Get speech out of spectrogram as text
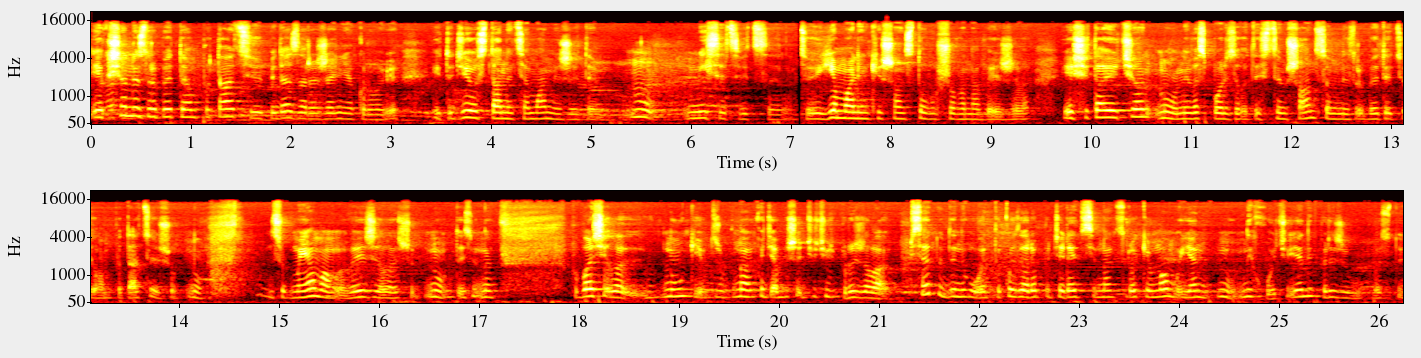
Якщо не зробити ампутацію, піде зараження крові, і тоді останеться мамі жити ну, місяць від сили. Є маленький шанс того, що вона виживе. Я вважаю, що ну, не воспользуватись цим шансом, не зробити цю ампутацію, щоб, ну, щоб моя мама вижила, щоб ну, десь вона побачила внуків, щоб вона хоча б ще чуть-чуть прожила. 51 год, тако зараз потеряти 17 років маму, я ну, не хочу, я не переживу просто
